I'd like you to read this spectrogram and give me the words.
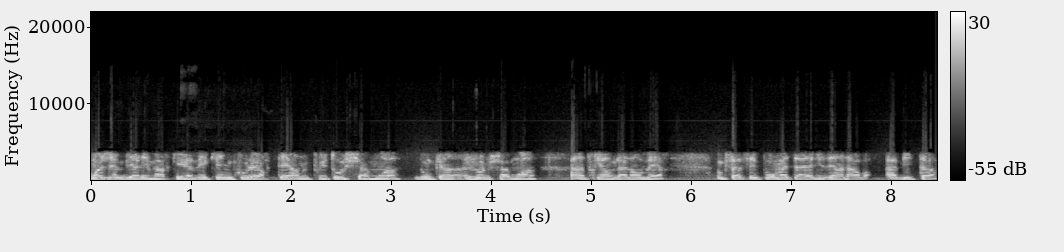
moi j'aime bien les marquer avec une couleur terne, plutôt chamois, donc un, jaune chamois, un triangle à l'envers. Donc ça c'est pour matérialiser un arbre habitat.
